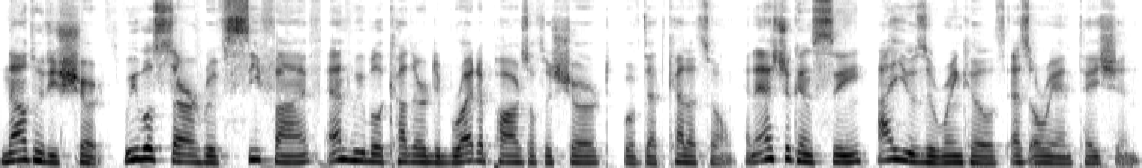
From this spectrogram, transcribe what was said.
Now to the shirt. We will start with C5 and we will color the brighter parts of the shirt with that color tone. And as you can see, I use the wrinkles as orientation.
